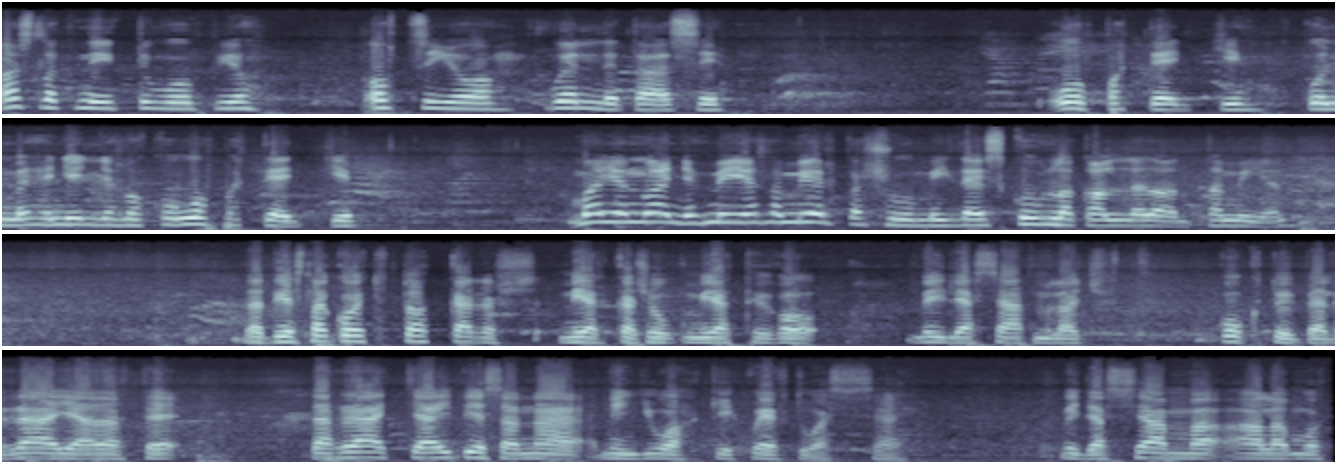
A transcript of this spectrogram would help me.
Aslak niitti vuopio, otsi jo velletääsi uoppateekki, kun mehän neljäs lokko uoppateekki. Mä oon noin, että meidän merkkasuumi täis kullakalle antamien. No tietysti koit tokkaros merkkasuumi miettiä, kun millä säätmelaiset koktyypel rääjää, että tämä räätjä ei piesä nää min juokki kueftuassa. Mitä samma alamut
